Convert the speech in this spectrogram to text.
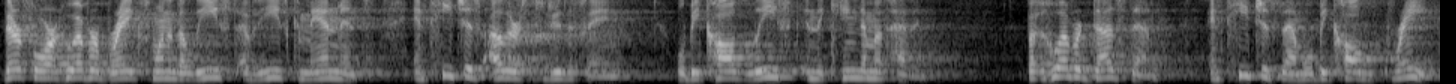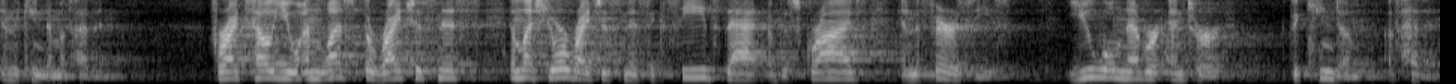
Therefore, whoever breaks one of the least of these commandments and teaches others to do the same will be called least in the kingdom of heaven. But whoever does them, and teaches them will be called great in the kingdom of heaven. For I tell you, unless the righteousness, unless your righteousness exceeds that of the scribes and the Pharisees, you will never enter the kingdom of heaven.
